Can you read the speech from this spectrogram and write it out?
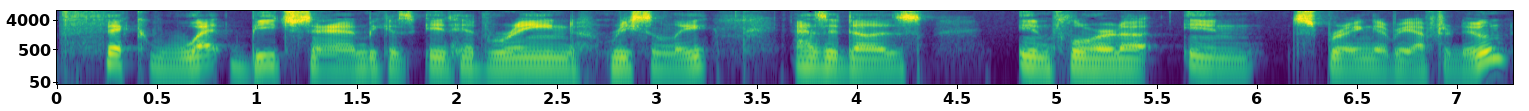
thick, wet beach sand because it had rained recently, as it does in Florida in spring every afternoon,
